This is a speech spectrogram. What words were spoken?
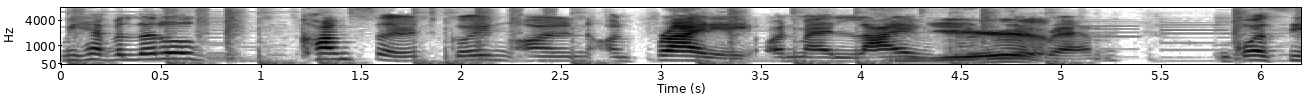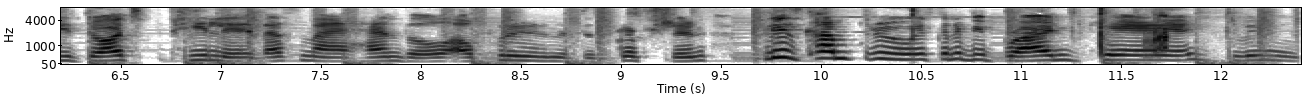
we have a little concert going on on Friday on my live Yeah. Instagram. Ngosi.pile, that's my handle. I'll put it in the description. Please come through. It's gonna be Brian K doing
